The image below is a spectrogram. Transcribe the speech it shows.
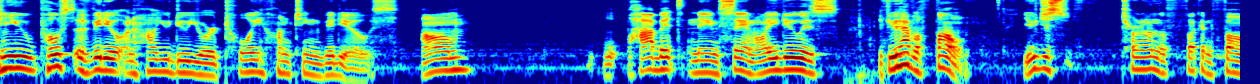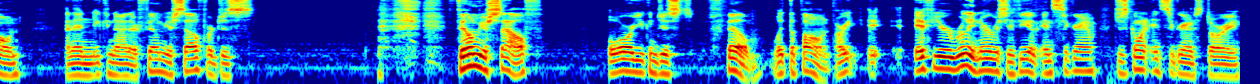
Can you post a video on how you do your toy hunting videos? Um, Hobbit named Sam. All you do is, if you have a phone, you just turn on the fucking phone, and then you can either film yourself or just film yourself, or you can just film with the phone. Or if you're really nervous, if you have Instagram, just go on Instagram story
